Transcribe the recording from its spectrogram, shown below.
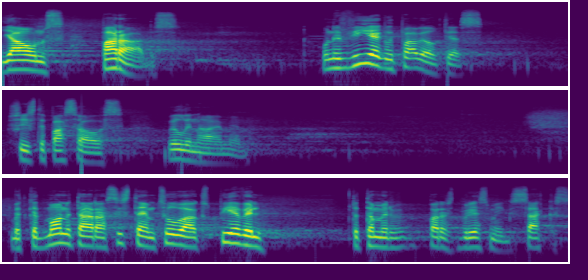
jaunus parādus. Un ir viegli pavilkties šīs pasaules vilinājumiem. Bet, kad monetārā sistēma cilvēkus pieveļ tad tam ir parasti briesmīgas sekas.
